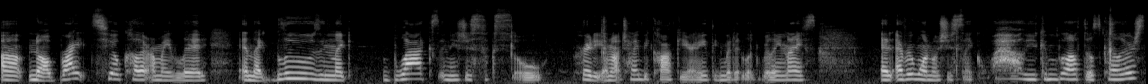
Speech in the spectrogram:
um, no, bright teal color on my lid and like blues and like blacks and it just looks so pretty. I'm not trying to be cocky or anything, but it looked really nice. And everyone was just like, wow, you can pull off those colors.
